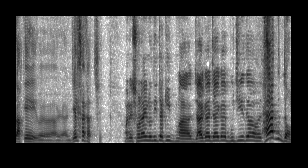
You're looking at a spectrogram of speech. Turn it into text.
তাকে জেল খাটাচ্ছে। মানে সোনাই নদীটা কি জায়গায় জায়গায় বুঝিয়ে দেওয়া হয়েছে? একদম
